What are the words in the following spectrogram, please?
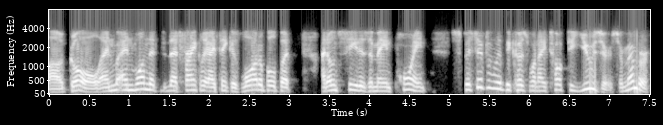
uh, goal and, and one that, that frankly I think is laudable, but I don't see it as a main point, specifically because when I talk to users, remember,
